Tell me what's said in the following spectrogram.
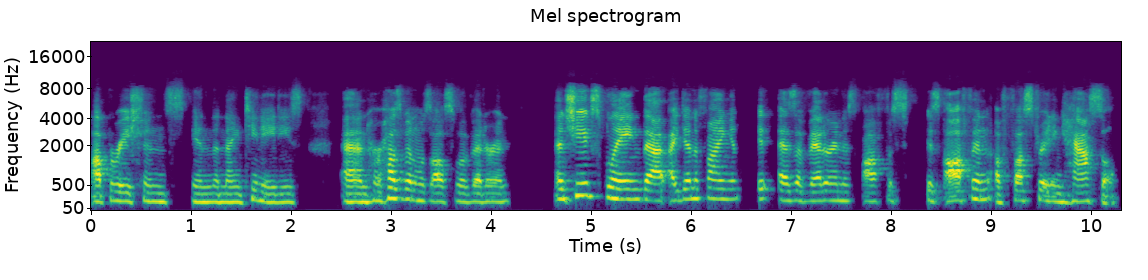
operations in the 1980s and her husband was also a veteran and she explained that identifying it as a veteran is, office, is often a frustrating hassle.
